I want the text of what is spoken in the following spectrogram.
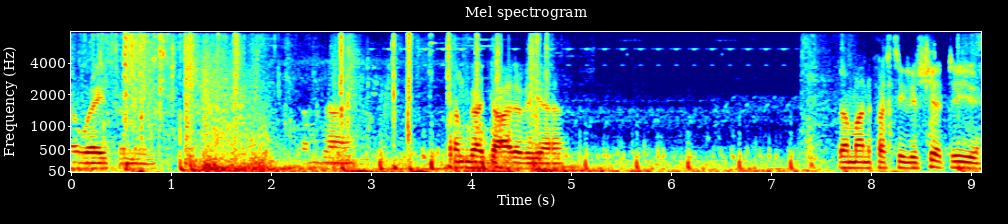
away from me. Some guy. Some guy died over here. Don't mind if I steal your shit, do you?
